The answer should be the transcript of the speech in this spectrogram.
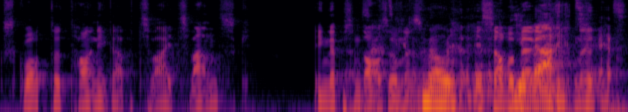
gesquattet habe ich, glaube ich, 220. Irgendetwas um das 60 rum. Kilometer. Ist aber berechnet,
